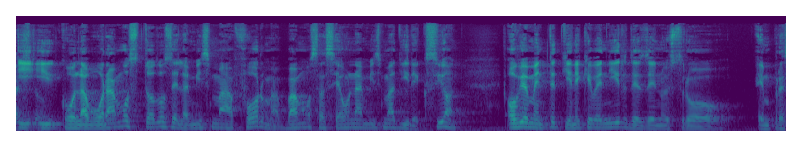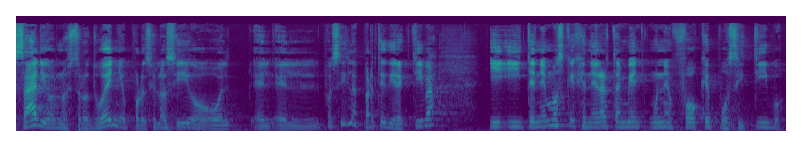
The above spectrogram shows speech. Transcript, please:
y, y, colaboramos todos de la misma forma, vamos hacia una misma dirección. Obviamente tiene que venir desde nuestro empresario, nuestro dueño, por decirlo así, o, el, el, pues sí, la parte directiva, y, tenemos que generar también un enfoque positivo.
